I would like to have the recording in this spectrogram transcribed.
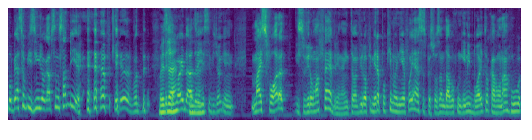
bobear seu vizinho jogava, você não sabia. Porque eu vou Pois deixar é, guardado pois aí é. esse videogame. Mas fora, isso virou uma febre, né? Então virou a primeira Pokémonia foi essa. As pessoas andavam com Game Boy e trocavam na rua.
